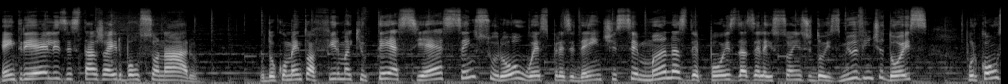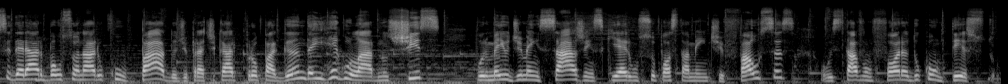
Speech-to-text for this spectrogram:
Entre eles está Jair Bolsonaro, o documento afirma que o TSE censurou o ex-presidente semanas depois das eleições de 2022 por considerar Bolsonaro culpado de praticar propaganda irregular no X por meio de mensagens que eram supostamente falsas ou estavam fora do contexto.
